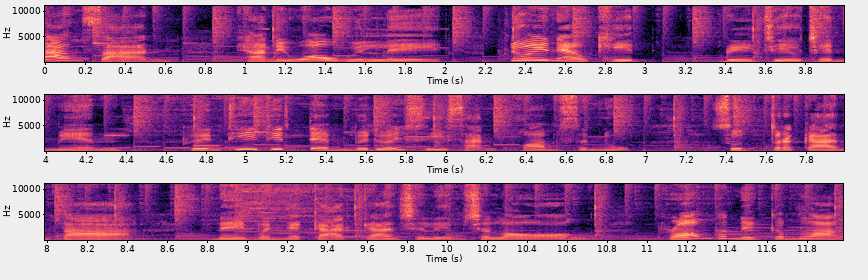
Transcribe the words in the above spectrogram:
สร้างสารรค์ Carnival Village ด้วยแนวคิด Retailtainment พื้นที่ที่เต็มไปด้วยสีสันความสนุก สุดตระการตา ในบรรยากาศการเฉลิมฉลอง พร้อมผนึกกำลัง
